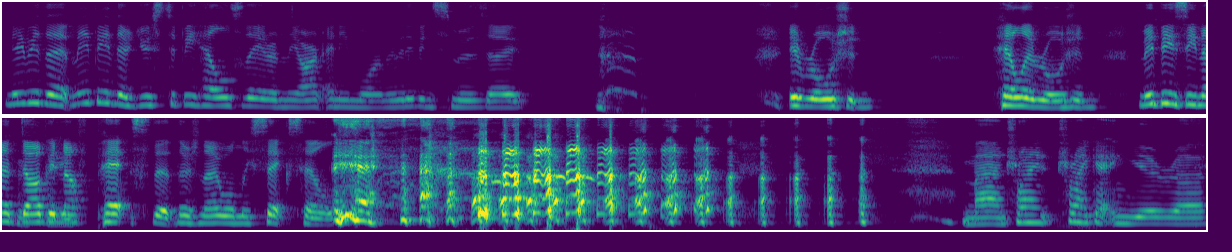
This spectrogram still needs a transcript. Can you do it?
Maybe the maybe there used to be hills there and they aren't anymore. Maybe they've been smoothed out. erosion. Hill erosion. Maybe Xena Could dug be. enough pits that there's now only six hills. Yeah. Man, try try getting your uh,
